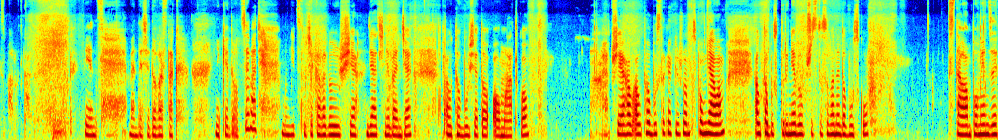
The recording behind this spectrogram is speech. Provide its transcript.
Jest malutka. Więc będę się do Was tak niekiedy odzywać, bo nic tu ciekawego już się dziać nie będzie. W autobusie to o matko. Przyjechał autobus, tak jak już Wam wspomniałam. Autobus, który nie był przystosowany do wózków. Stałam pomiędzy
